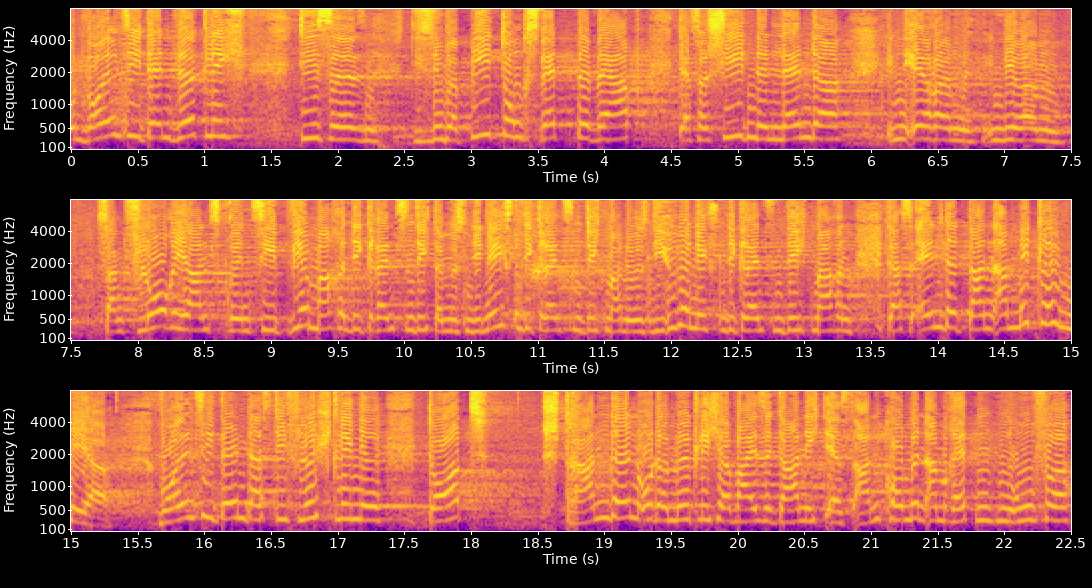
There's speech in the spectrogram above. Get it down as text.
Und wollen Sie denn wirklich diese, diesen Überbietungswettbewerb der verschiedenen Länder in ihrem, in ihrem St. Florians-Prinzip, wir machen die Grenzen dicht, dann müssen die Nächsten die Grenzen dicht machen, dann müssen die Übernächsten die Grenzen dicht machen, das endet dann am Mittelmeer. Wollen Sie denn, dass die Flüchtlinge dort stranden oder möglicherweise gar nicht erst ankommen am rettenden Ufer?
